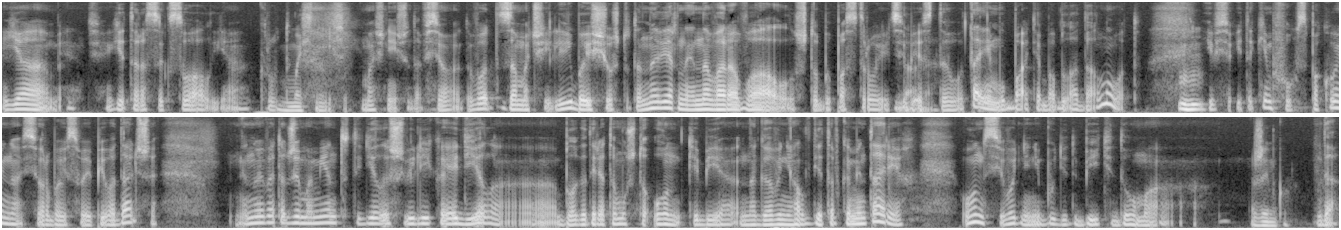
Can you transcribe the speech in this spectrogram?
Я, блядь, гетеросексуал, я круто. Мощнейший. Мощнейший, да, все. Вот замочили. Либо еще что-то. Наверное, наворовал, чтобы построить себе Да, да. СТО. Та ему батя бабла дал. Ну вот. И все. И таким, фух, спокойно сербаю свое пиво дальше. Ну и в этот же момент ты делаешь великое дело, а, благодаря тому, что он тебе наговнял где-то в комментариях, он сегодня не будет бить дома, Жинку. да,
